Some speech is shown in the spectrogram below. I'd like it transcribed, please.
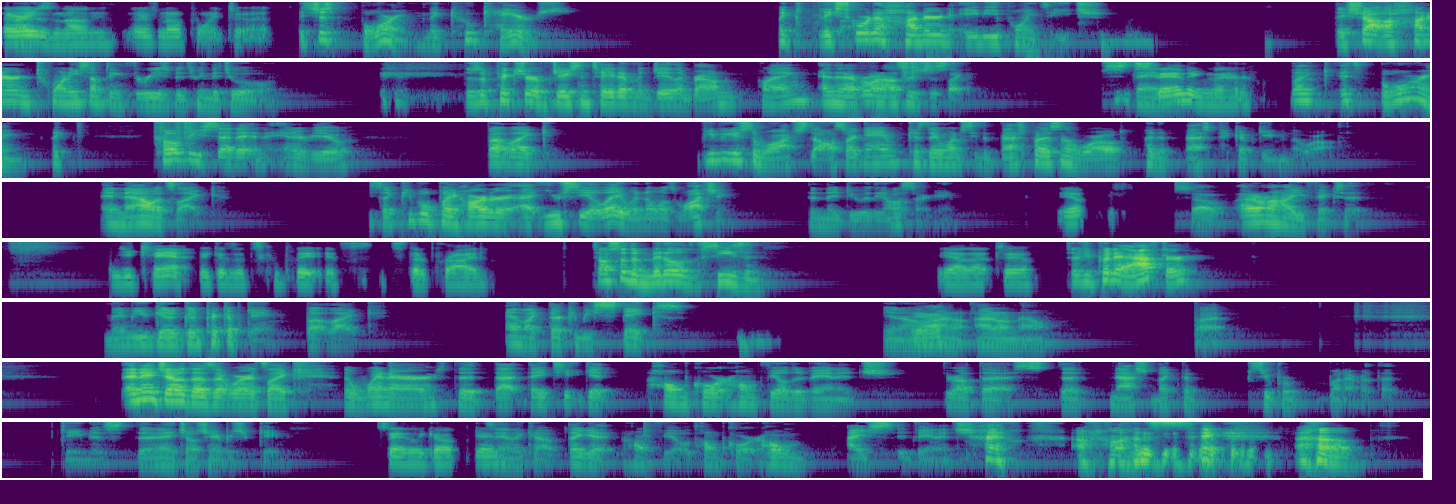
There like- is none. There's no point to it. it's just boring. Like, who cares? Like, they scored 180 points each. They shot 120 something threes between the two of them. There's a picture of Jayson Tatum and Jaylen Brown playing, and then everyone else is just like standing. Standing there. Like, it's boring. Like, Kobe said it in an interview, but like, people used to watch the All Star game because they want to see the best players in the world play the best pickup game in the world. And now it's like, it's like people play harder at UCLA when no one's watching than they do at the All Star game. Yep. So I don't know how you fix it. You can't because it's complete. It's it's their pride. It's also the middle of the season. Yeah, that too. So if you put it after, maybe you get a good pickup game. But like, and like there could be stakes. You know, Yeah. I don't, I don't know, but NHL does it where it's like the winner that that they t- get home court, home field advantage throughout the the national like the super whatever the game is, the NHL championship game, Stanley Cup game. Stanley Cup. They get home field, home court, home ice advantage. I don't know how to say. um,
